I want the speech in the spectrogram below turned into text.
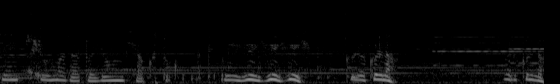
成長まであと400とかだけど、おいおいおいおい、来るな来るな。来る来るな。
